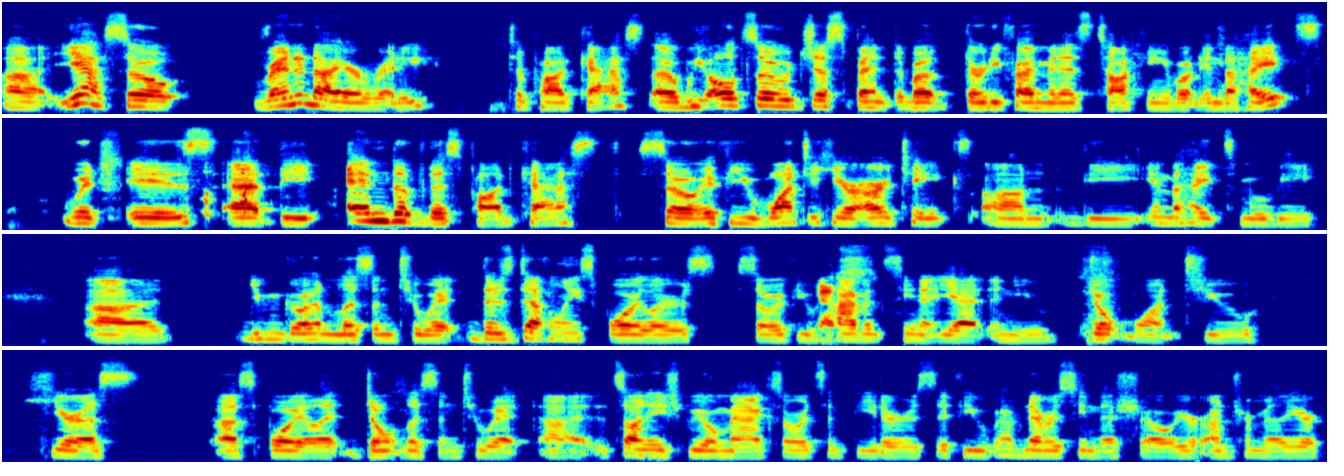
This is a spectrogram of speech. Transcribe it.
uh, yeah. So Ren and I are ready to podcast. Uh, we also just spent about 35 minutes talking about In the Heights, which is at the end of this podcast. So if you want to hear our takes on the In the Heights movie, uh, you can go ahead and listen to it. There's definitely spoilers. So if you Yes. haven't seen it yet and you don't want to hear us uh, spoil it, don't listen to it. Uh, it's on HBO Max or it's in theaters. If you have never seen this show or you're unfamiliar,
